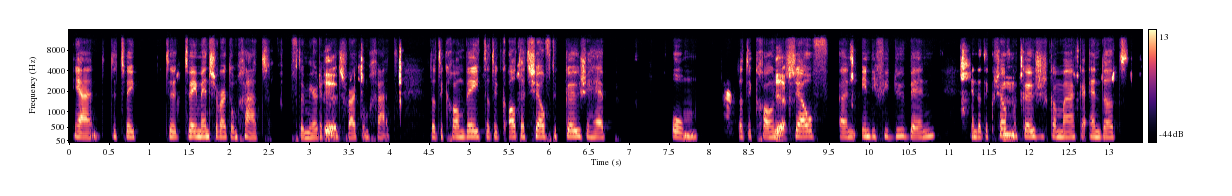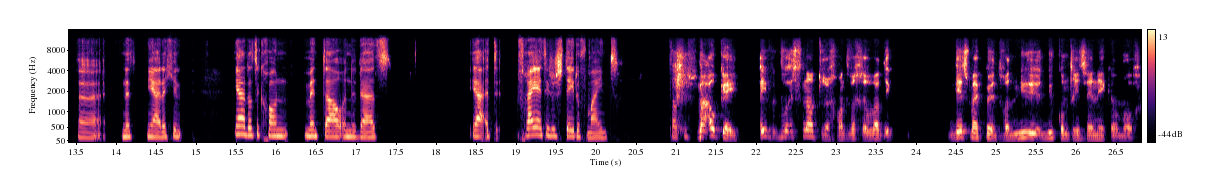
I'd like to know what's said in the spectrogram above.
ja, de, twee, de twee mensen waar het om gaat. Of de meerdere mensen waar het om gaat. Dat ik gewoon weet dat ik altijd zelf de keuze heb om. Dat ik gewoon Ja. zelf een individu ben. En dat ik zelf Mm. mijn keuzes kan maken. En dat, eh, net, ja, dat, je, ja, dat ik gewoon mentaal inderdaad. Ja, het, vrijheid is een state of mind. Dat is. Maar oké, even ik snel terug. Want, we, want ik, dit is mijn punt. Want nu, nu komt er iets in één keer omhoog.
